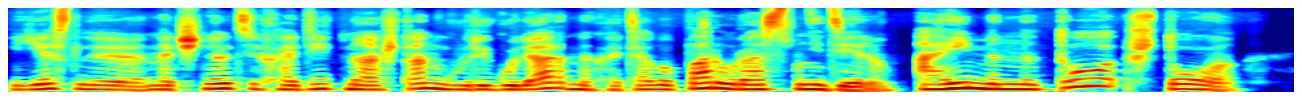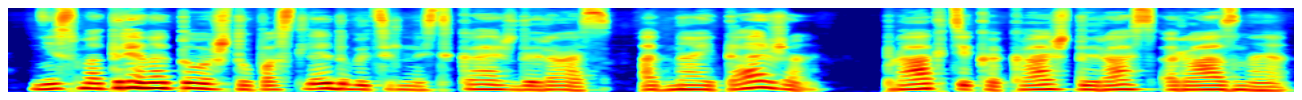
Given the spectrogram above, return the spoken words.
если начнете ходить на штангу регулярно хотя бы пару раз в неделю. А именно то, что, несмотря на то, что последовательность каждый раз одна и та же, практика каждый раз разная,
